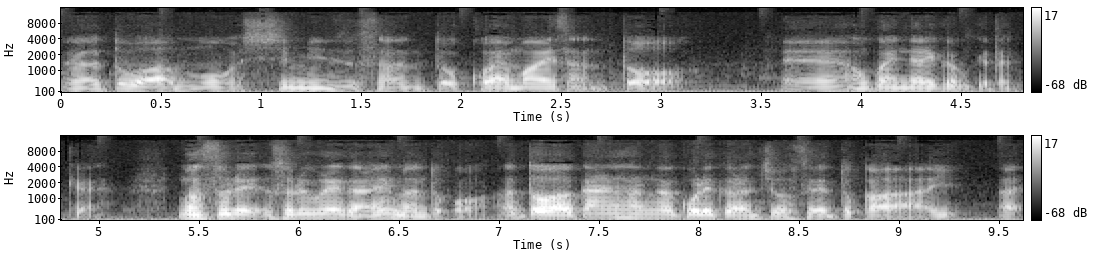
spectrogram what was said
あとはもう清水さんと小山愛さんと、えー、他に誰か受けたっけ？まあそれ、それぐらいかな、今のとこ。あと、あかねさんがこれから調整とか、あ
